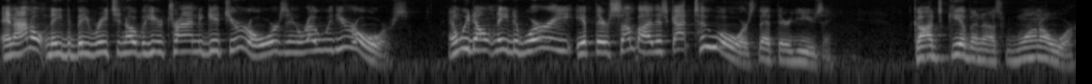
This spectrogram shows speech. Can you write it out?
And I don't need to be reaching over here trying to get your oars and row with your oars. And we don't need to worry if there's somebody that's got two oars that they're using. God's given us one oar.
